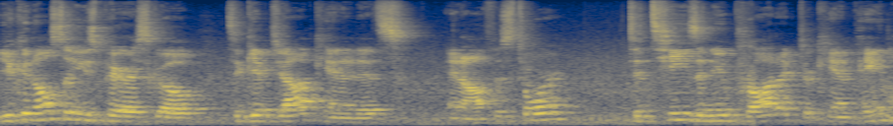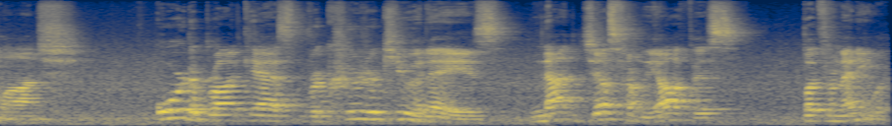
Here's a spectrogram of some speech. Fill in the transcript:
You can also use Periscope to give job candidates an office tour, to tease a new product or campaign launch, or to broadcast recruiter Q&As, not just from the office, but from anywhere.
